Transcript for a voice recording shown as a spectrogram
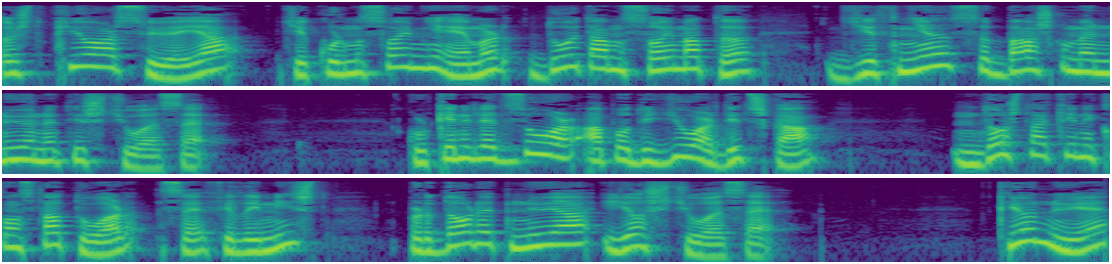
Është kjo arsyeja që kur mësojmë një emër duhet ta mësojmë atë gjithnjë së bashku me nyjën e tij shquese. Kur keni lexuar apo dëgjuar diçka, ndoshta keni konstatuar se fillimisht përdoret nyja joshquese. Kjo nyje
